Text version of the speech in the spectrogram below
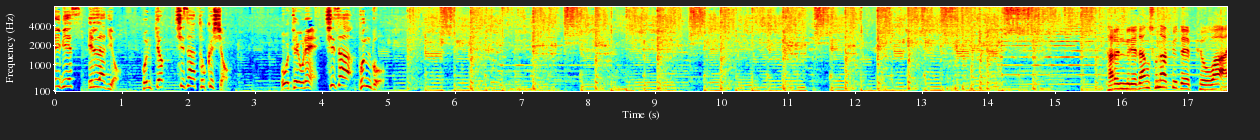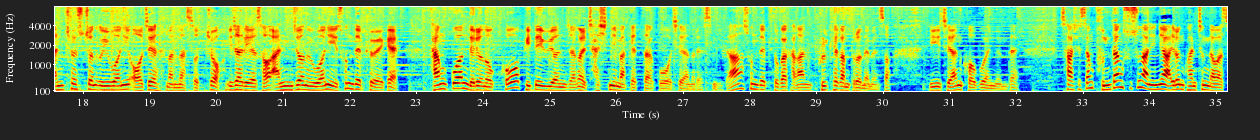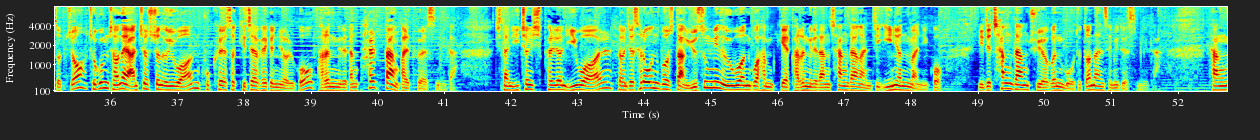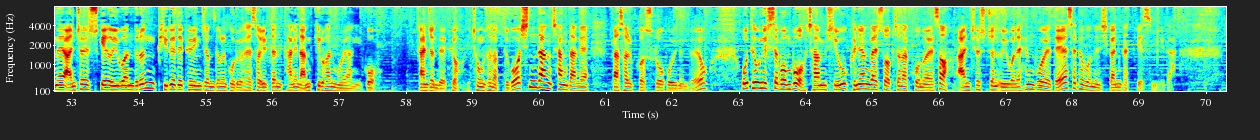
KBS 1라디오 본격 시사 토크쇼 오태훈의 시사본부 바른미래당 손학규 대표와 안철수 전 의원이 어제 만났었죠. 이 자리에서 안 전 의원이 손 대표에게 당권 내려놓고 비대위원장을 자신이 맡겠다고 제안을 했습니다. 손 대표가 강한 불쾌감 드러내면서 이 제안 거부했는데 사실상 분당 수순 아니냐 이런 관측 나왔었죠. 조금 전에 안철수 전 의원 국회에서 기자회견 열고 바른미래당 탈당 발표했습니다. 지난 2018년 2월 현재 새로운 보수당 유승민 의원과 함께 바른미래당 창당한 지 2년 만이고 이제 창당 주역은 모두 떠난 셈이 됐습니다. 당내 안철수계 의원들은 비례대표인 점 등을 고려해서 일단 당에 남기로 한 모양이고 안 전 대표 총선 앞두고 신당 창당에 나설 것으로 보이는데요. 오태훈의 시사본부 잠시 후 그냥 갈 수 없잖아 코너에서 안철수 전 의원의 행보에 대해 살펴보는 시간 갖겠습니다.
